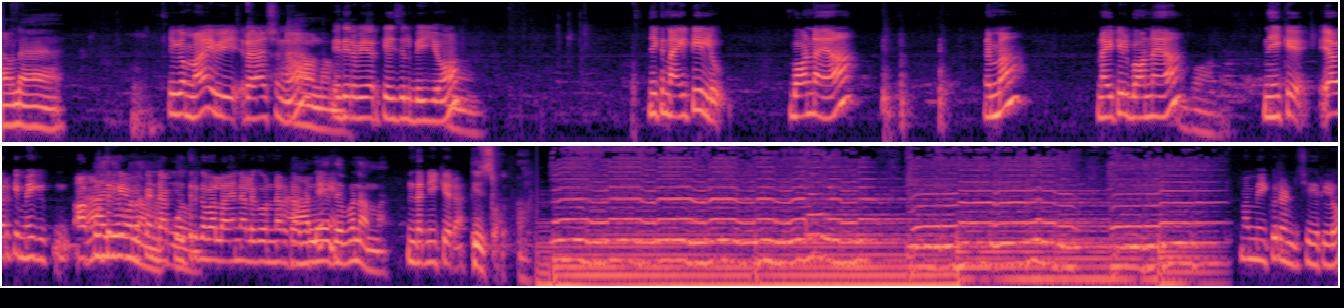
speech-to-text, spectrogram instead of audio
అవునా? ఇకమ్మా ఇవి రేషన్. ఇది ఇరవై ఆరు కేజీలు బియ్యం. నీకు నైటీలు. బాగున్నాయా? ఏమ్మా? నైటీలు బాగున్నాయా. నీకే. ఎవరికి మీకు ఆ కూతురికి ఇవ్వకండి ఆ కూతురికి వాళ్ళ ఆయన అలాగే ఉన్నారు కాబట్టి. ఇవ్వనమ్మా. ఇందా నీకేరా తీసుకో. మీకు రెండు చీరలు.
